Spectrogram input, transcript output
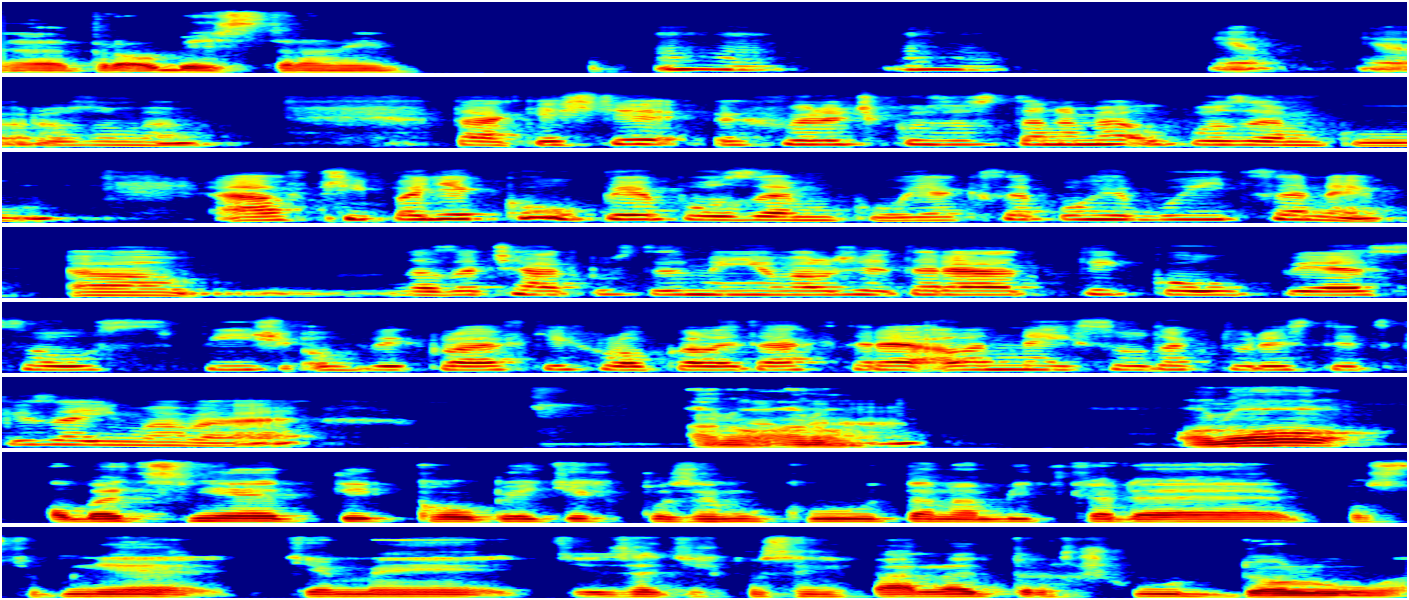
eh, pro obě strany. Uh-huh, uh-huh. Jo, jo, rozumím. Tak ještě chviličku zůstaneme u pozemků. V případě koupě pozemku, jak se pohybují ceny? Na začátku jste zmiňoval, že teda ty koupě jsou spíš obvyklé v těch lokalitách, které ale nejsou tak turisticky zajímavé. Ano, ano. Ono obecně ty koupě těch pozemků, ta nabídka jde postupně těmi, tě, za těch posledních pár let trošku dolů.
